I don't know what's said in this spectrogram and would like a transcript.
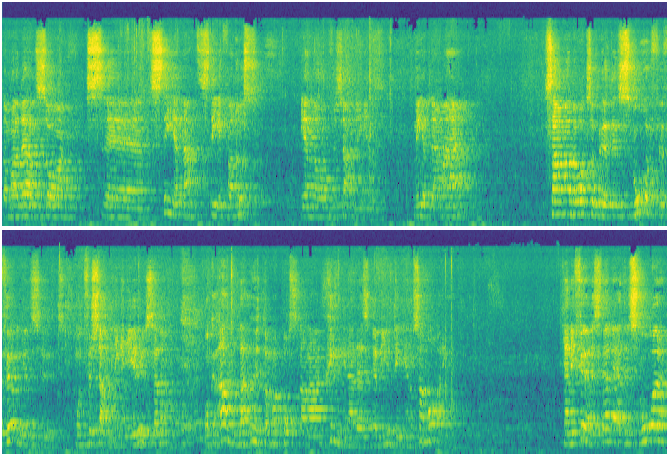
de hade alltså eh, stenat Stefanus, en av församlingens medlemmar här. Samma dag så bröt en svår förföljelse ut mot församlingen i Jerusalem och alla utom apostlarna skingrades över Judeen och Samarien. Kan ni föreställa er att en svår,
